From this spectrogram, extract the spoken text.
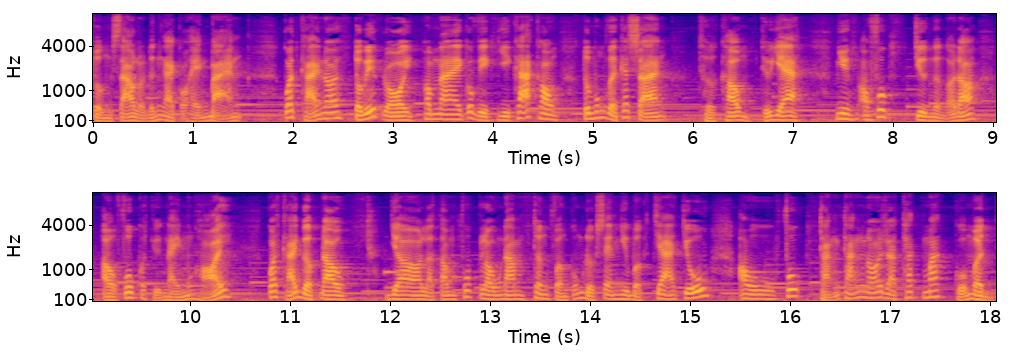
tuần sau là đến ngày cậu hẹn bạn. Quách Khải nói, tôi biết rồi, hôm nay có việc gì khác không? Tôi muốn về khách sạn. Thưa không, thiếu gia. Nhưng Âu Phúc chưa ngừng ở đó, Âu Phúc có chuyện này muốn hỏi. Quách Khải gật đầu, do là Tâm Phúc lâu năm, thân phận cũng được xem như bậc cha chú. Âu Phúc thẳng thắn nói ra thắc mắc của mình,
